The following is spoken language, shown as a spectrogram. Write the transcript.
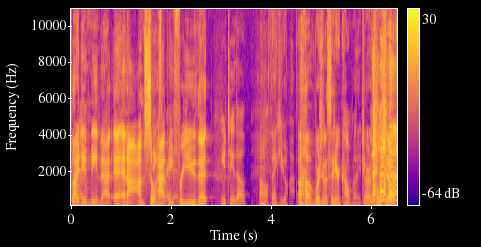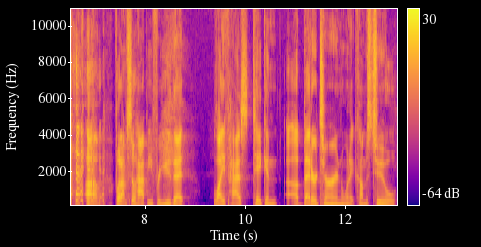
but I do mean that, and, and I, I'm so Thanks, happy Brandon. for you that. you too though Oh, thank you. Um, we're just gonna sit here and compliment each other the whole show. um, but I'm so happy for you that life has taken a better turn when it comes to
